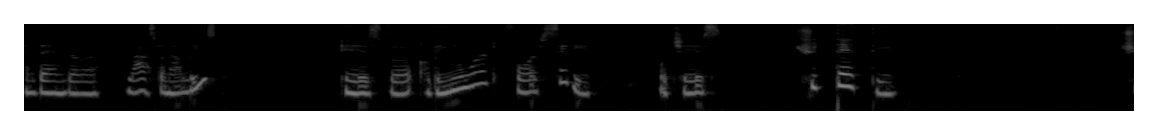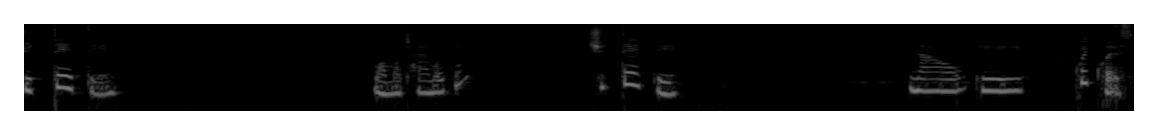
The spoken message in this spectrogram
And then the last but not least is the Albanian word for city, which is qyteti. Qyteti. One more time with me. Qyteti. Now, a quick quiz.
